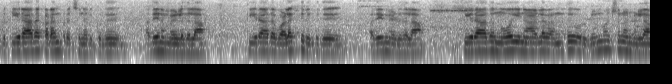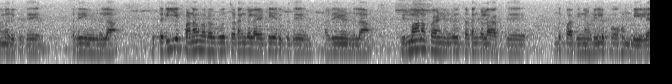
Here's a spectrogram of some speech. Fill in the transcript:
ஒரு தீராத கடன் பிரச்சனை இருக்குது அதே நம்ம எழுதலாம். தீராத வழக்கு இருக்குது அதையும் எழுதலாம். தீராத நோயினால் வந்து ஒரு விமோச்சனம் இல்லாமல் இருக்குது அதையும் எழுதலாம். பெரிய பணவரவு தடங்கள் ஆகிட்டே இருக்குது அதையும் எழுதலாம். விமான பயணங்கள் தடங்கள் ஆகுது வந்து பார்த்திங்கன்னா வெளியில் போக முடியல.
